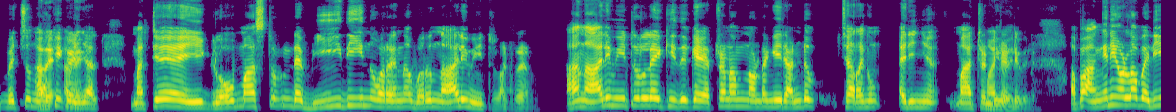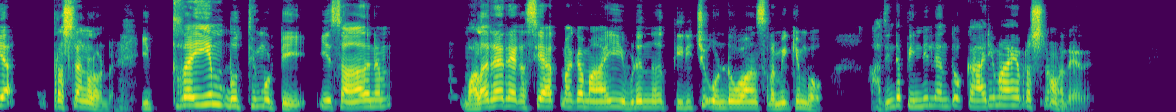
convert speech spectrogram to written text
വെച്ച് നോക്കി നോക്കിക്കഴിഞ്ഞാൽ മറ്റേ ഈ ഗ്ലോബ് മാസ്റ്ററിന്റെ വീതി എന്ന് പറയുന്നത് വെറും നാല് മീറ്റർ അത്രയാണ്. ആ നാല് മീറ്ററിലേക്ക് ഇത് കയറ്റണം എന്നുണ്ടെങ്കിൽ രണ്ട് ചിറകും അരിഞ്ഞ് മാറ്റേണ്ടി വരും. അപ്പൊ അങ്ങനെയുള്ള വലിയ പ്രശ്നങ്ങളുണ്ട്. ഇത്രയും ബുദ്ധിമുട്ടി ഈ സാധനം വളരെ രഹസ്യാത്മകമായി ഇവിടുന്ന് തിരിച്ചു കൊണ്ടുപോകാൻ ശ്രമിക്കുമ്പോൾ അതിന്റെ പിന്നിൽ എന്തോ കാര്യമായ പ്രശ്നമാണ് അതെ അതെ.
